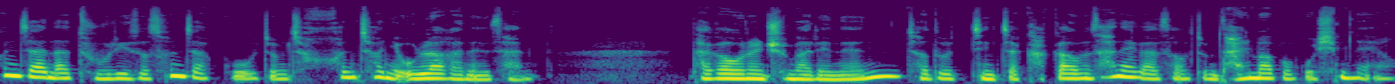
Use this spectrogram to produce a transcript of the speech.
혼자나 둘이서 손잡고 좀 천천히 올라가는 산. 다가오는 주말에는 저도 진짜 가까운 산에 가서 좀 닮아보고 싶네요.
